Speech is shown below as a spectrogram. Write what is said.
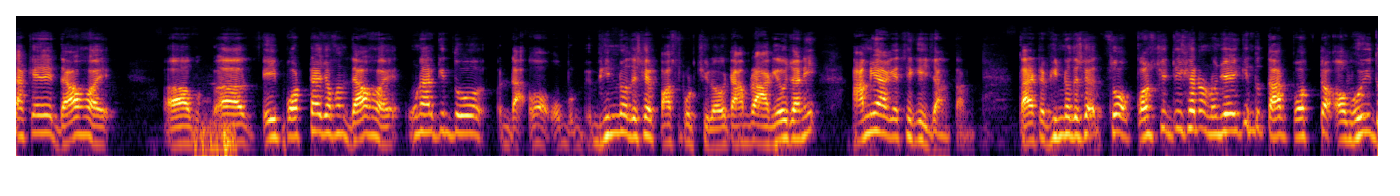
তাকে দেওয়া হয় এই পদটা যখন দেওয়া হয়, উনার কিন্তু ভিন্ন দেশের পাসপোর্ট ছিল, ওটা আমরা আগেও জানি, আমি আগে থেকেই জানতাম। তার একটা ভিন্ন দেশে তো কনস্টিটিউশন অনুযায়ী কিন্তু তার পদটা অবৈধ,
